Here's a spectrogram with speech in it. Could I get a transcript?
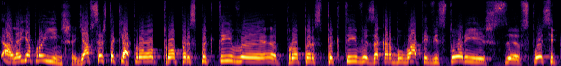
Але я про інше. Я все ж таки Так. про, про перспективи, про перспективи закарбувати в історії в спосіб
